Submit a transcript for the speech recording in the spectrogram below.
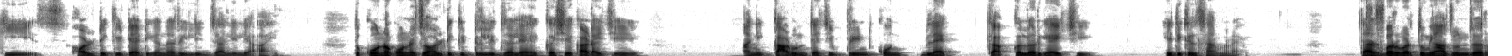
की हॉल तिकीट या ठिकाणी रिलीज झालेले आहे तर कोणाकोणाचे हॉल तिकीट रिलीज झाले आहे? कसे काढायचे? आणि काढून त्याची प्रिंट कोण ब्लॅक का कलर घ्यायची हे देखील सांगणार आहे. त्याचबरोबर तुम्ही अजून जर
